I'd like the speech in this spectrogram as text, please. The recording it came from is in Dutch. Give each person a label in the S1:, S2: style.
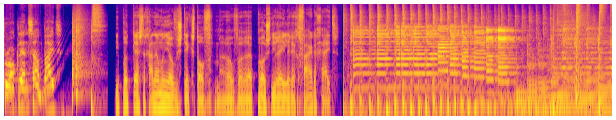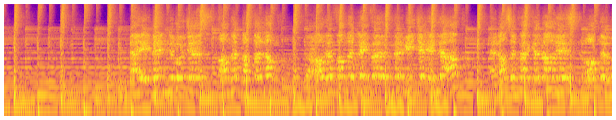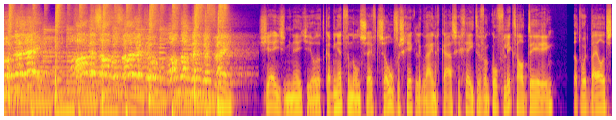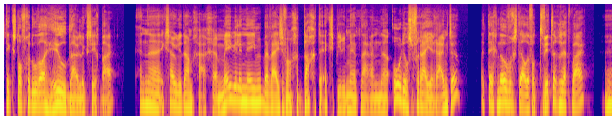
S1: Frogland Soundbite?
S2: Die protesten gaan helemaal niet over stikstof, maar over uh, procedurele rechtvaardigheid.
S3: Wij zijn de boertjes van het platteland. We houden van het leven met wietje in de hand. En als het werk gedaan is op de boerderij,
S2: Jezus, meneetje, joh. dat kabinet van ons heeft zo verschrikkelijk weinig kaas gegeten van conflicthantering. Dat wordt bij al het stikstofgedoe wel heel duidelijk zichtbaar. En uh, ik zou jullie daarom graag uh, mee willen nemen bij wijze van gedachte-experiment naar een uh, oordeelsvrije ruimte. Het tegenovergestelde van Twitter, zeg maar.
